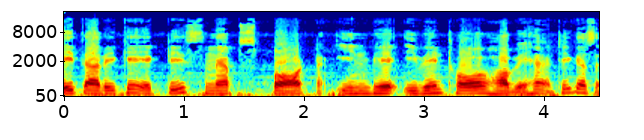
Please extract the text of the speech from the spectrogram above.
এই তারিখে একটি স্ন্যাপস্পট ইনভে ইভেন্ট হবে হ্যাঁ ঠিক আছে?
